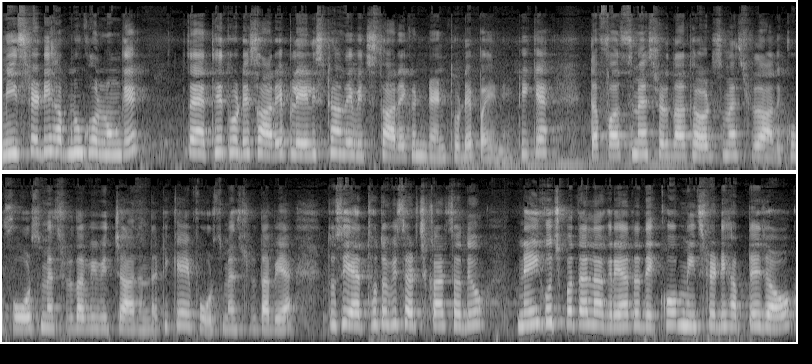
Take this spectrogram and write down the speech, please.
ਮੀ ਸਟੱਡੀ ਹਬ ਨੂੰ ਖੋਲੋਗੇ ਤਾਂ ਇੱਥੇ ਤੁਹਾਡੇ ਸਾਰੇ ਪਲੇਲਿਸਟਾਂ ਦੇ ਵਿੱਚ ਸਾਰੇ ਕੰਟੈਂਟ ਤੁਹਾਡੇ ਪਏ ਨੇ, ਠੀਕ ਹੈ? ਤਾਂ ਫਸਟ ਸਮੈਸਟਰ ਦਾ ਥਰਡ ਸਮੈਸਟਰ ਦਾ, ਦੇਖੋ ਫੋਰਥ ਸਮੈਸਟਰ ਦਾ ਵੀ ਵਿੱਚ ਆ ਜਾਂਦਾ, ਠੀਕ ਹੈ? ਇਹ ਫੋਰਥ ਸਮੈਸਟਰ ਦਾ ਪਿਆ। ਤੁਸੀਂ ਇੱਥੋਂ ਤੋਂ ਵੀ ਸਰਚ ਕਰ ਸਕਦੇ ਹੋ। ਨਹੀਂ ਕੁਝ ਪਤਾ ਲੱਗ ਰਿਹਾ ਤਾਂ ਦੇਖੋ ਮੀ ਸਟੱਡੀ ਹਫ਼ਤੇ ਜਾਓ।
